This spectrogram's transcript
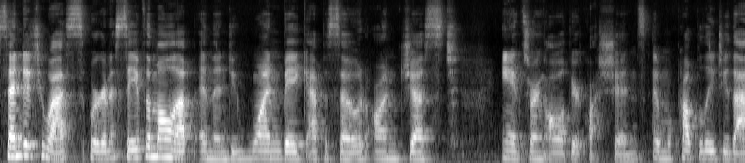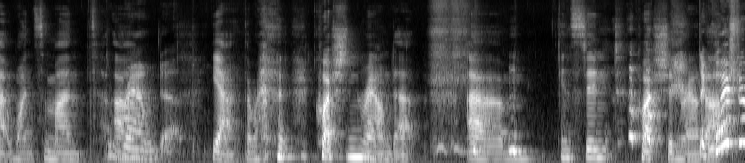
send it to us. We're going to save them all up and then do one big episode on just answering all of your questions. And we'll probably do that once a month. the Um, roundup. Yeah, the question roundup. Um, instant question round. The roundup. question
